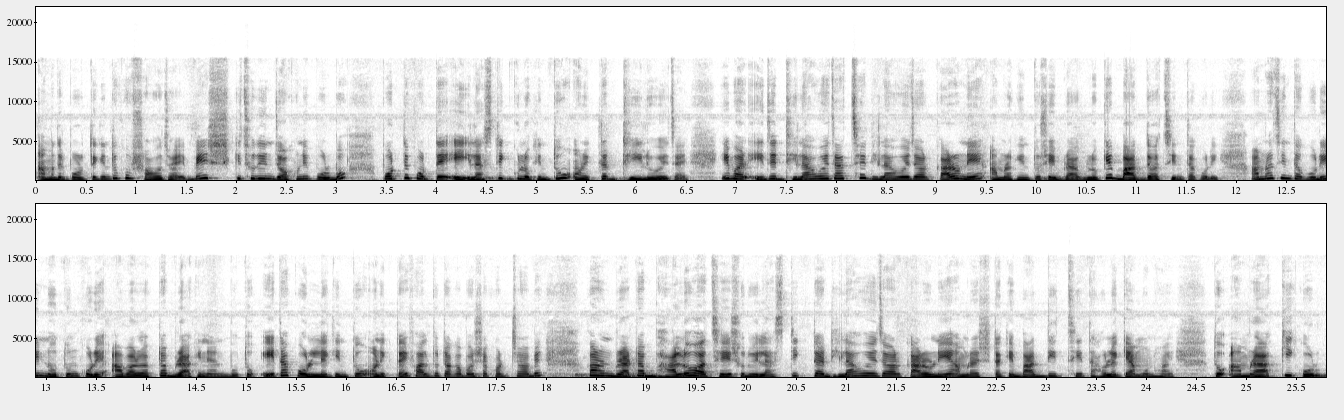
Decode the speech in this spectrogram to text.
আমাদের পরতে কিন্তু খুব সহজ হয়। বেশ কিছুদিন যখনই পরবো, পরতে পরতে এই ইলাস্টিকগুলো কিন্তু অনেকটা ঢিল হয়ে যায়। এবার এই যে ঢিলা হয়ে যাচ্ছে, ঢিলা হয়ে যাওয়ার কারণে আমরা কিন্তু সেই ব্রাগুলোকে বাদ দেওয়ার চিন্তা করি। আমরা চিন্তা করি নতুন করে আবারও একটা ব্রা কিনে আনব। তো এটা করলে কিন্তু অনেকটাই ফালতু টাকা পয়সা খরচা হবে। কারণ ব্রাটা ভালো আছে, শুধু ইলাস্টিকটা ঢিলা হয়ে যাওয়ার কারণে আমরা সেটাকে বাদ দিচ্ছি, তাহলে কেমন হয়? তো আমরা কি করব?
